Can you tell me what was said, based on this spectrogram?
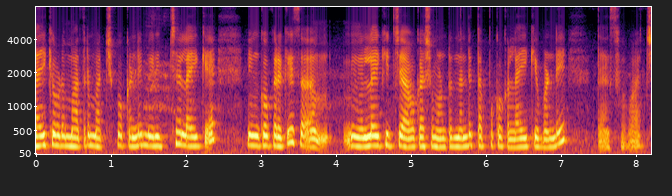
లైక్ ఇవ్వడం మాత్రం మర్చిపోకండి. మీరు ఇచ్చే లైకే ఇంకొకరికి లైక్ ఇచ్చే అవకాశం ఉంటుందండి. తప్పక ఒక లైక్ ఇవ్వండి. Thanks for watch.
